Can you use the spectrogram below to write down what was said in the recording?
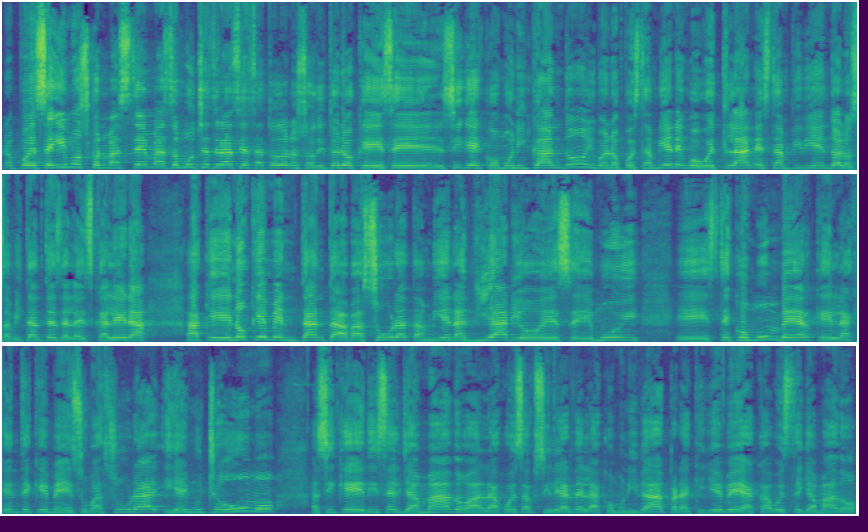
Bueno, pues seguimos con más temas. Muchas gracias a todo nuestro auditorio que se sigue comunicando. Y bueno, pues también en Huehuetlán están pidiendo a los habitantes de la escalera a que no quemen tanta basura. También a diario es eh, muy este común ver que la gente queme su basura y hay mucho humo. Así que dice el llamado a la jueza auxiliar de la comunidad para que lleve a cabo este llamado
